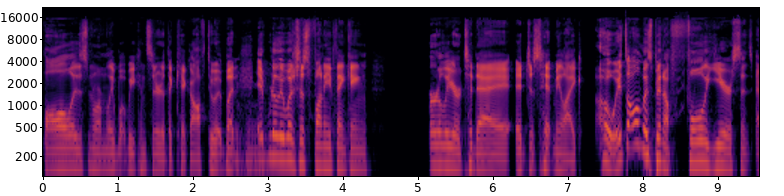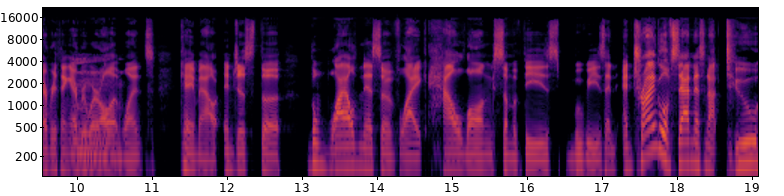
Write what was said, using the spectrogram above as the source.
fall is normally what we consider the kickoff to it, but Mhm. it really was just funny thinking earlier today it just hit me like, "Oh, it's almost been a full year since everything everywhere all at Mm. once came out." And just the the wildness of like how long some of these movies and and Triangle of Sadness not too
